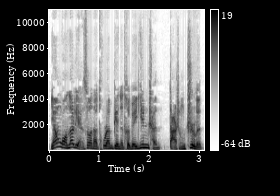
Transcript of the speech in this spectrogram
杨广的脸色呢突然变得特别阴沉，大声质问：“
